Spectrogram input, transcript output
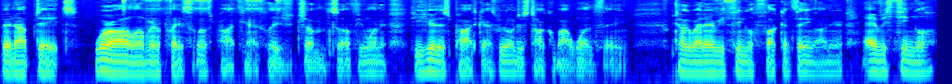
Been updates. We're all over the place on this podcast, ladies and gentlemen. So if you want to, if you hear this podcast, we don't just talk about one thing. We talk about every single fucking thing on here. Every single,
